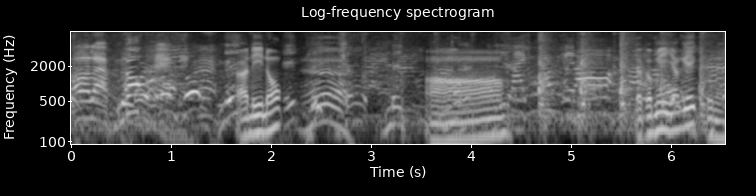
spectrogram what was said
เอาล่ะนกอันนี้นกเอออ๋อแล้วก็มีหยังอีกตัวนี้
